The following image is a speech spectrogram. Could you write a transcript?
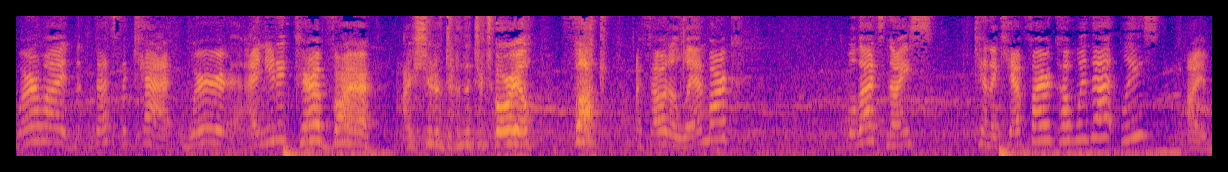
Where am I? Th- that's the cat. Where? I need a campfire! I should have done the tutorial. Fuck! I found a landmark? Well, that's nice. Can a campfire come with that, please? I am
